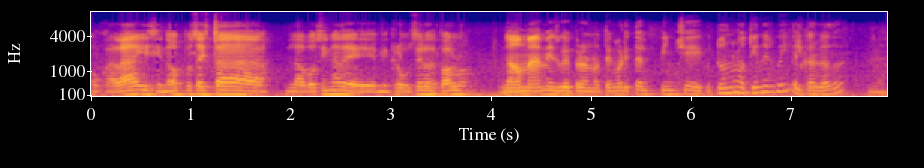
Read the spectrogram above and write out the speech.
Ojalá. Y si no, pues ahí está la bocina de microbusero de Pablo. No mames, güey, pero no tengo ahorita el pinche. ¿Tú no lo tienes, güey? ¿El cargador? No.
